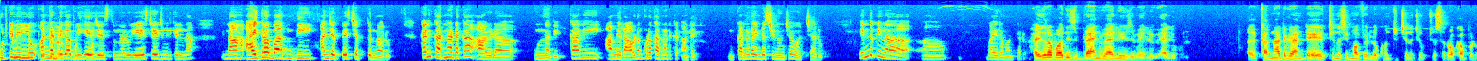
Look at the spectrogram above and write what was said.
పుట్టినిల్లు పుట్టిన- అన్నట్టుగా బిహేవ్ చేస్తున్నారు. ఏ స్టేజ్ మీదకి వెళ్ళినా నా హైదరాబాద్ ది అని చెప్పేసి చెప్తున్నారు. కానీ కర్ణాటక ఆవిడ ఉన్నది. కానీ ఆమె రావడం కూడా కర్ణాటక అంటే కన్నడ ఇండస్ట్రీ నుంచే వచ్చారు. ఎందుకు ఇలా వైరం అంటారు? Hyderabad is brand value is value valuable. Karnataka అంటే చిన్న సినిమా ఫీల్డ్లో కొంచెం చిన్న చూపు చూస్తారు ఒకప్పుడు.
